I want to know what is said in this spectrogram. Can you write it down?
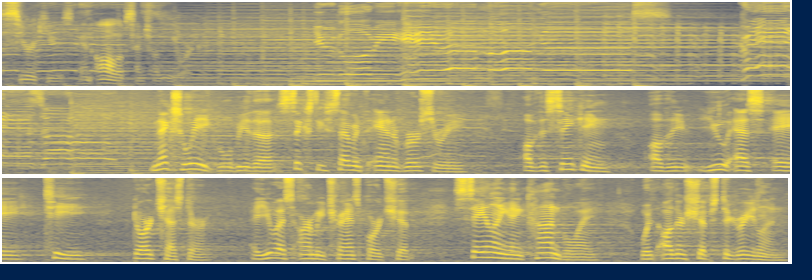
to Syracuse and all of central New York. Your glory here among us. Great is our hope. Next week will be the 67th anniversary of the sinking of the USAT Dorchester, a U.S. Army transport ship sailing in convoy with other ships to Greenland.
